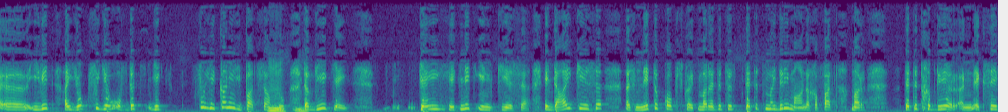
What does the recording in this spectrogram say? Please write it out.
uh, jy weet hy jok vir jou of dit jy voel jy kan nie die pad saamloop. Mm, mm. dan weet jy jy het net een keuse en daai keuse is net 'n kopskuit maar dit het, dit het my 3 maande gevat maar dit het gebeur en ek sê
